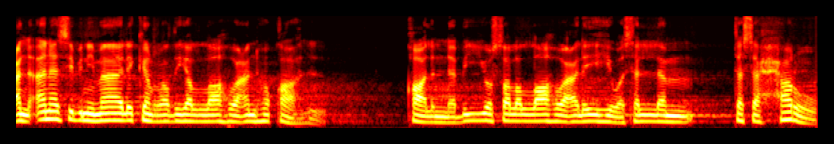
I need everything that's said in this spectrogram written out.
عن أنس بن مالك رضي الله عنه قال قال النبي صلى الله عليه وسلم تسحروا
